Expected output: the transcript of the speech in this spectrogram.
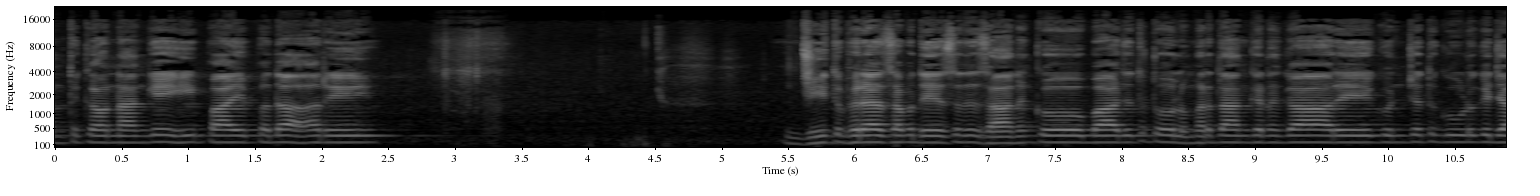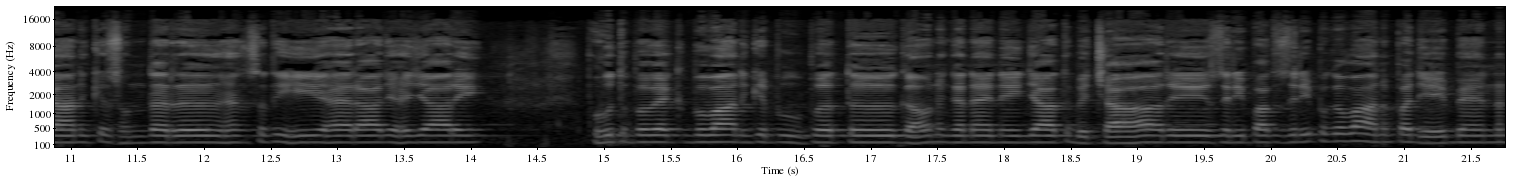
ਅੰਤ ਕਉ ਨਾਂਗੇ ਹੀ ਪਾਏ ਪਧਾਰੇ। ਜੀਤ ਫਿਰੈ ਸਭ ਦੇਸ ਦਿਸਾਨ ਕੋ ਬਾਜਤ ਢੋਲ ਮਰਦੰਗ ਨਗਾਰੇ ਗੁੰਜਤ ਗੂੜ ਗਜਾਨ ਕੇ ਸੁੰਦਰ ਹੰਸਤ ਹੀ ਹੈ ਰਾਜ ਹਜ਼ਾਰੇ। ਭੂਤ ਭਵਿਖ ਭਵਾਨ ਕੇ ਭੂਪਤ, ਗਾਉਨ ਗਨੈ ਨਹੀਂ ਜਾਤ ਵਿਚਾਰੇ। ਸ੍ਰੀ ਪਤ ਸ੍ਰੀ ਭਗਵਾਨ ਭਜੇ ਬਿਨ,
